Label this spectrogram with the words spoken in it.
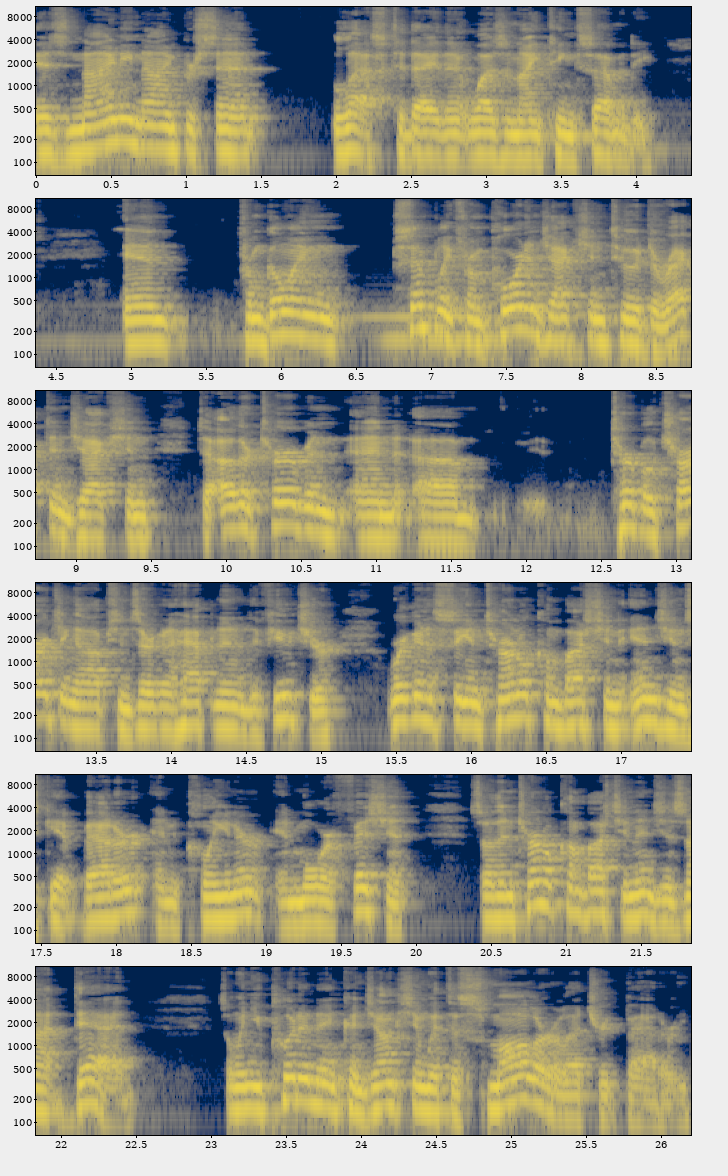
is 99% less today than it was in 1970. And from going simply from port injection to a direct injection to other turbine and um, turbocharging options that are going to happen into the future, we're going to see internal combustion engines get better and cleaner and more efficient. So the internal combustion engine is not dead. So when you put it in conjunction with the smaller electric battery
